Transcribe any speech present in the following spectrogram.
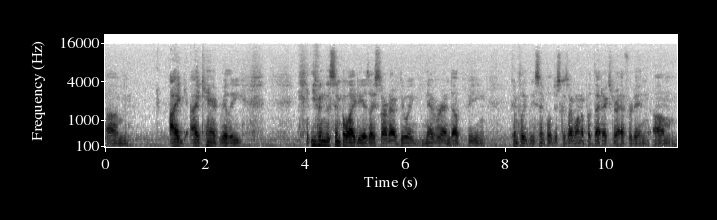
um, I, I can't really even the simple ideas I start out doing never end up being completely simple just because I want to put that extra effort in. Um,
